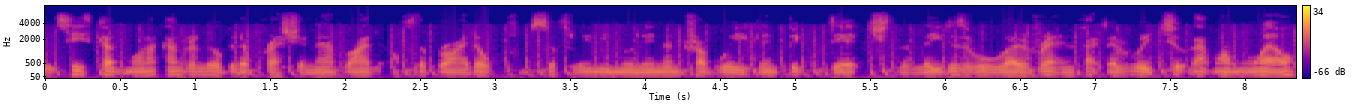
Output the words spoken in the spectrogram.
It's Heathcote Monarch under a little bit of pressure now, right off the bridle from Suffalini Moulin and Trouble Evelyn. Big ditch. The leaders are all over it. In fact, everybody took that one well.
